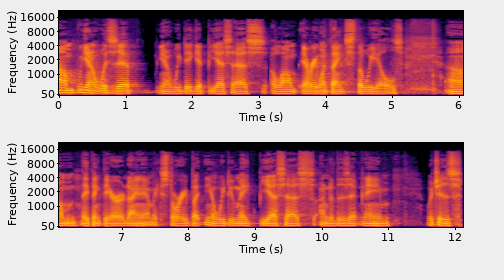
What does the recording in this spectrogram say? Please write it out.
Um, you know, with Zipp, you know, we did get BSS along. Everyone thinks the wheels. Um, they think the aerodynamic story, but you know, we do make BSS under the Zipp name, which has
